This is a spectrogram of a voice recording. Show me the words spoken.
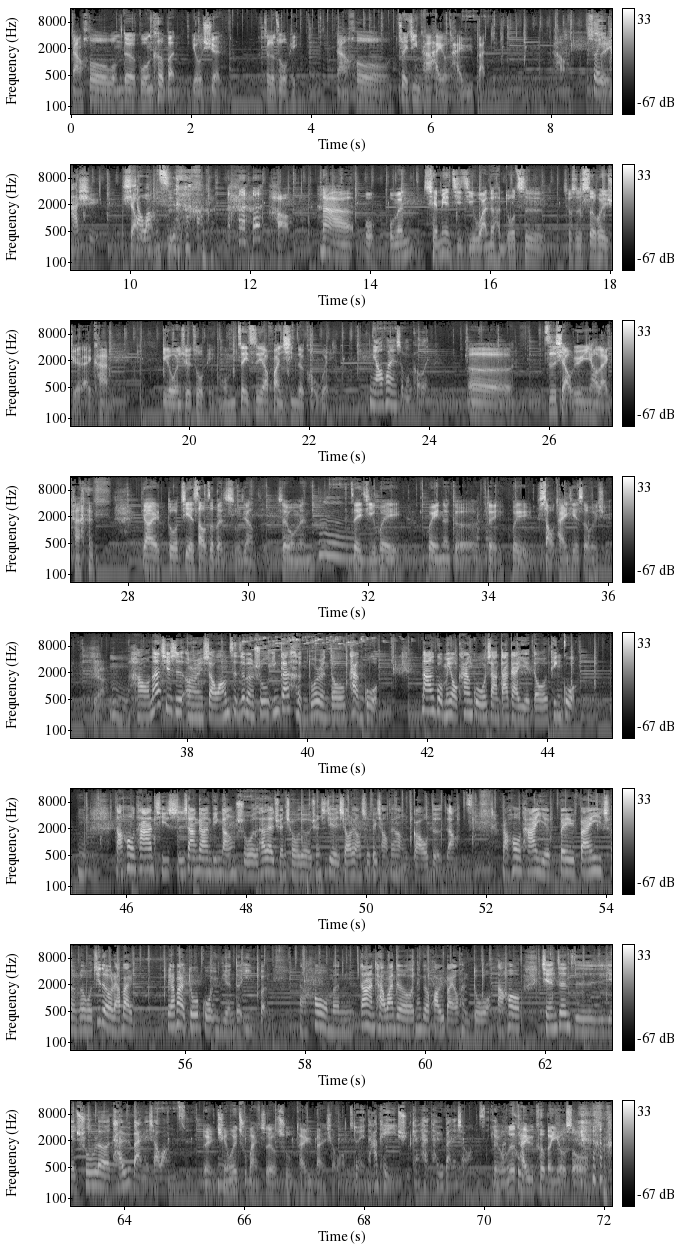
然后我们的国文课本有选这个作品，然后最近它还有台语版的。好，所以他是小王子。好，那我。我们前面几集玩了很多次，就是社会学来看一个文学作品。我们这次要换新的口味。你要换什么口味？呃，知晓运要来看，要多介绍这本书这样子。所以我们嗯这一集会、嗯、会那个对，会少谈一些社会学。对啊。嗯，好，那其实嗯，《小王子》这本书应该很多人都看过。那如果没有看过，我想大概也都听过，嗯，然后它其实像刚刚丁刚说的，它在全球的全世界的销量是非常非常高的这样子，然后它也被翻译成了，我记得有两百两百多国语言的译本，然后我们当然台湾的那个华语版有很多，然后前阵子也出了台语版的小王子。对，前卫出版社有出台语版的《小王子》，对，大家可以去看看台语版的《小王子》。对，我们的台语课本也有收。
